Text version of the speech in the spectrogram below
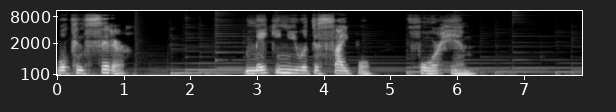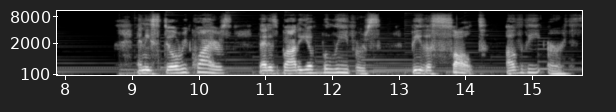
will consider making you a disciple for him. And he still requires that his body of believers be the salt of the earth.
